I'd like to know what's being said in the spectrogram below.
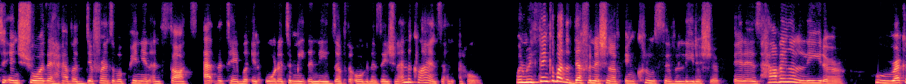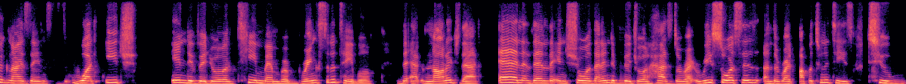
to ensure they have a difference of opinion and thoughts at the table in order to meet the needs of the organization and the clients at home. When we think about the definition of inclusive leadership, it is having a leader who recognizes what each individual team member brings to the table, they acknowledge that, and then they ensure that individual has the right resources and the right opportunities to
